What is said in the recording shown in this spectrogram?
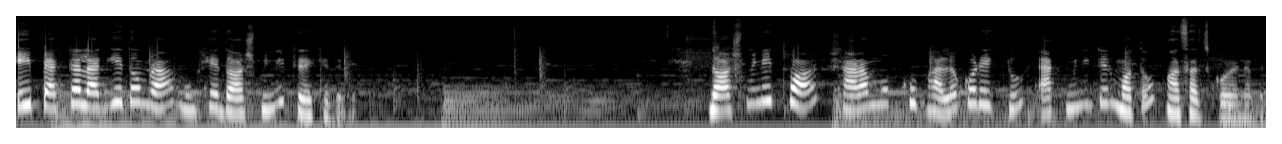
এই প্যাকটা লাগিয়ে তোমরা মুখে দশ মিনিট রেখে দেবে। দশ মিনিট পর সারা মুখ খুব ভালো করে একটু এক মিনিটের মতো মাসাজ করে নেবে।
